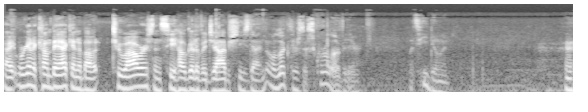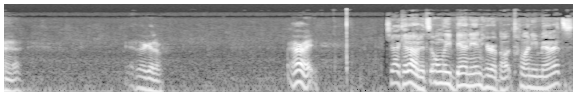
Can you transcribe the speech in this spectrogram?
All right, we're gonna come back in about two hours and see how good of a job she's done. Oh, look, there's a squirrel over there. What's he doing? look at him. All right, check it out. It's only been in here about 20 minutes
